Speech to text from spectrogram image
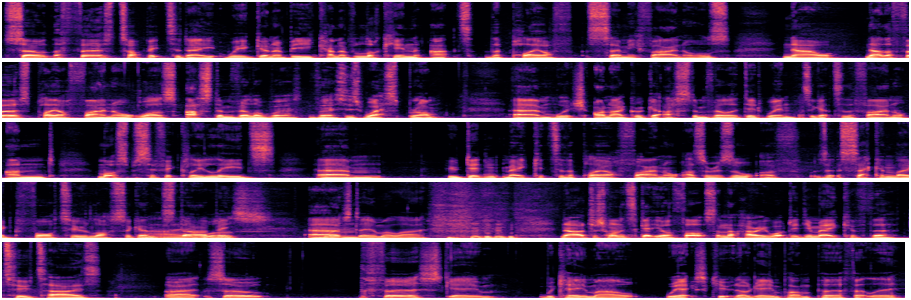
So the first topic today, we're going to be kind of looking at the playoff semi-finals. Now, now the first playoff final was Aston Villa versus West Brom, um, which on aggregate Aston Villa did win to get to the final, and more specifically Leeds, um, who didn't make it to the playoff final as a result of was it a second leg four-two loss against Ah, Derby. Was Um, worst day of my life. Now, I just wanted to get your thoughts on that, Harry. What did you make of the two ties? All right, so the first game we came out, we executed our game plan perfectly.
